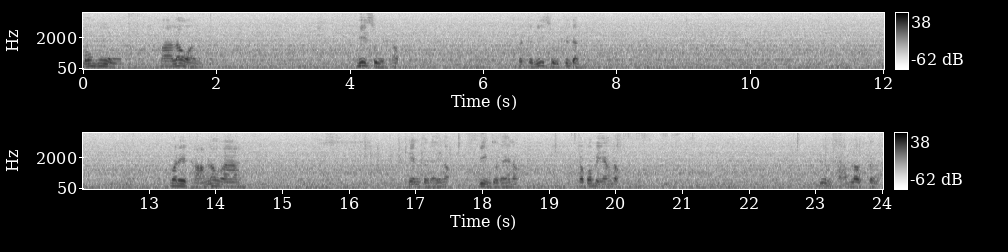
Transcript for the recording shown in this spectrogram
บ่ฮู้มาเล่าอะมีสูตรครับเพิ่นก็มีสูตรคือกัน ว่าได้ถามแล้วว่าเรียนตัวใดเนาะวิ่งตัวใดเนาะก็บ่ไปยังดอกเรื่องถามเราตัวละ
